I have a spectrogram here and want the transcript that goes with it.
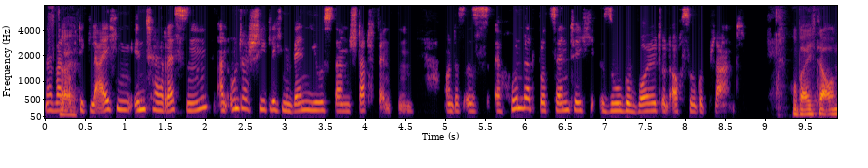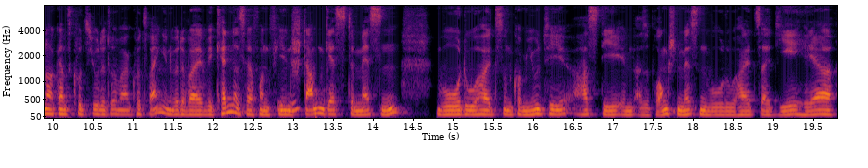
ne, weil auch die gleichen Interessen an unterschiedlichen Venues dann stattfinden. Und das ist äh, hundertprozentig so gewollt und auch so geplant. Wobei ich da auch noch ganz kurz, Judith, mal kurz reingehen würde, weil wir kennen das ja von vielen mhm. Stammgäste-Messen, wo du halt so ein Community hast, die eben, also Branchenmessen, wo du halt seit jeher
